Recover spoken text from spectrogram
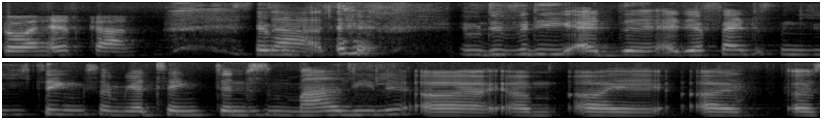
Go ahead, Karen. Start. Jamen, det er fordi, at, øh, at jeg fandt sådan en lille ting, som jeg tænkte, den er sådan meget lille, og, og, og, og, og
